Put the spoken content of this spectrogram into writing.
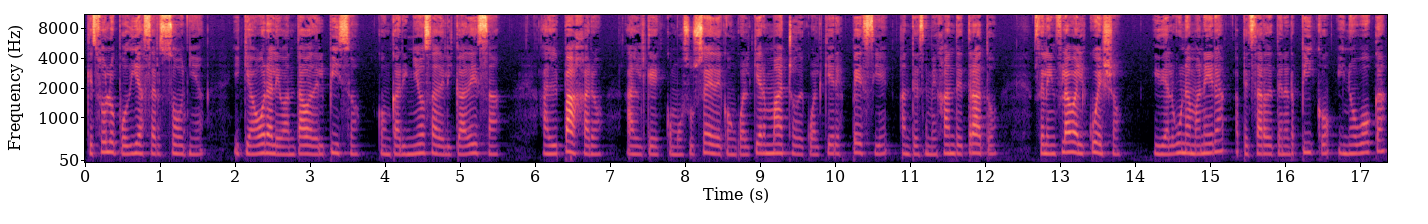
que sólo podía ser Sonia y que ahora levantaba del piso, con cariñosa delicadeza, al pájaro al que, como sucede con cualquier macho de cualquier especie ante semejante trato, se le inflaba el cuello y de alguna manera, a pesar de tener pico y no boca,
